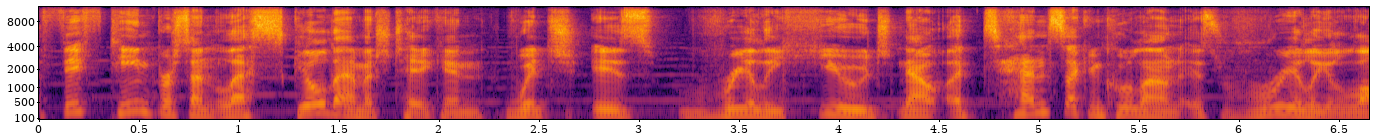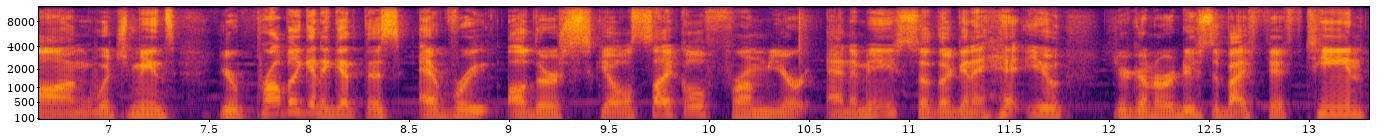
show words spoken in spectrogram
15 percent less skill damage taken which is really huge. Now a 10 second cooldown is really long which means you're probably going to get this every other skill cycle from your enemy. So they're going to hit you you're going to reduce it by 15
